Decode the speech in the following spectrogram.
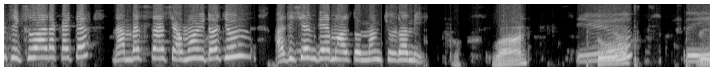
ఫ్రెండ్స్ సిక్స్ వరకైతే నంబర్స్ రాసాము ఈరోజు అడిషన్ గేమ్ ఆడుతున్నాం చూడండి. One two three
